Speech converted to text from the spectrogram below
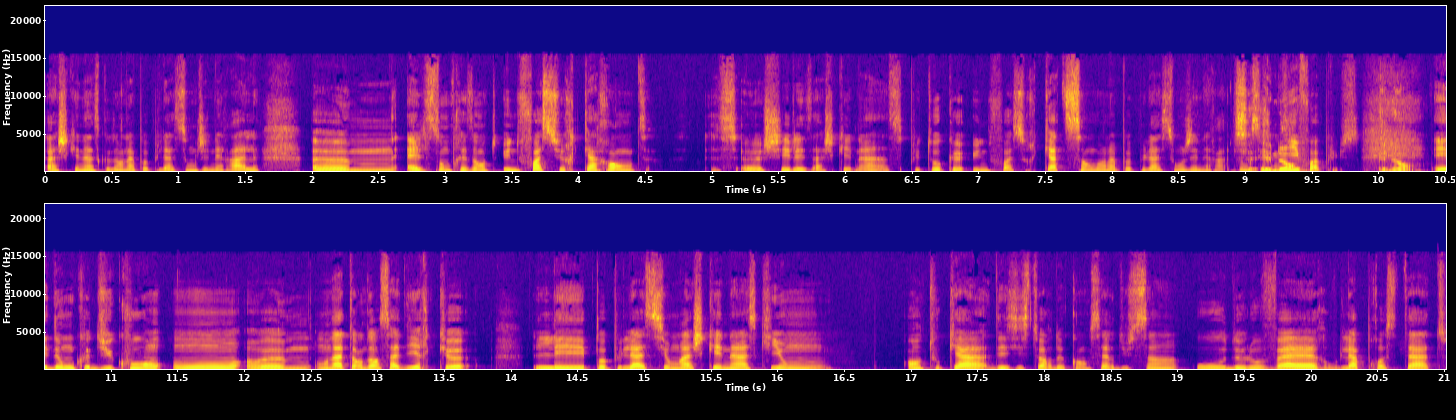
Ashkénazes que dans la population générale. Elles sont présentes une fois sur 40 euh, chez les Ashkénazes plutôt qu'une fois sur 400 dans la population générale. Donc, C'est c'est énorme. 10 fois plus. Énorme. Et donc, du coup, on, euh, on a tendance à dire que les populations ashkénazes qui ont, en tout cas, des histoires de cancer du sein ou de l'ovaire ou de la prostate,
